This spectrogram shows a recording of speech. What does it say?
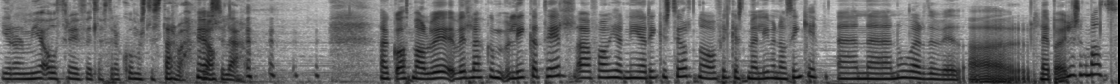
Ég er hann mjög óþreyfull eftir að komast til starfa, vissulega. Það er gott mál, við, við hlökkum líka til að fá hér nýja ríkistjórn og fylgjast með lífin á þingi en uh, nú verðum við að hleypa auðlýsingum átt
